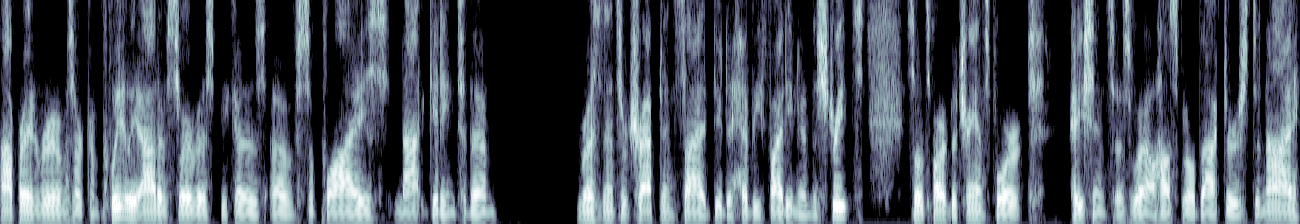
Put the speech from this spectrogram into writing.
Operating rooms are completely out of service because of supplies not getting to them. Residents are trapped inside due to heavy fighting in the streets, so it's hard to transport patients as well. Hospital doctors deny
